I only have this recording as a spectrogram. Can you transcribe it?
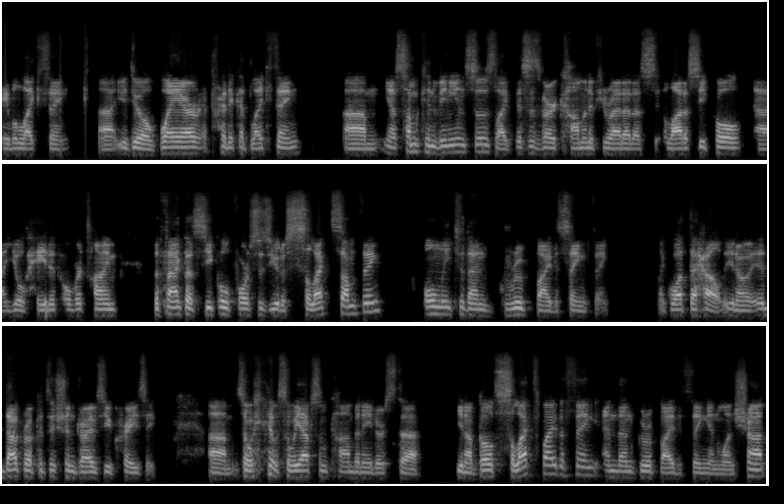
table like thing. Uh, you do a where a predicate like thing. Um, you know, some conveniences like this is very common if you write out a, a lot of SQL, uh, you'll hate it over time. The fact that SQL forces you to select something only to then group by the same thing. Like what the hell, you know, that repetition drives you crazy. Um, so, so we have some combinators to you know both select by the thing and then group by the thing in one shot.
